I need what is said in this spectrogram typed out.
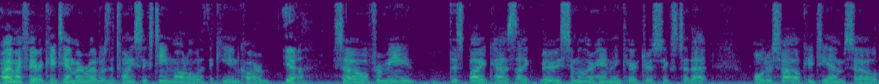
probably my favorite KTM I rode was the 2016 model with the Keihin carb. Yeah. So for me, this bike has like very similar handling characteristics to that older style KTM. So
